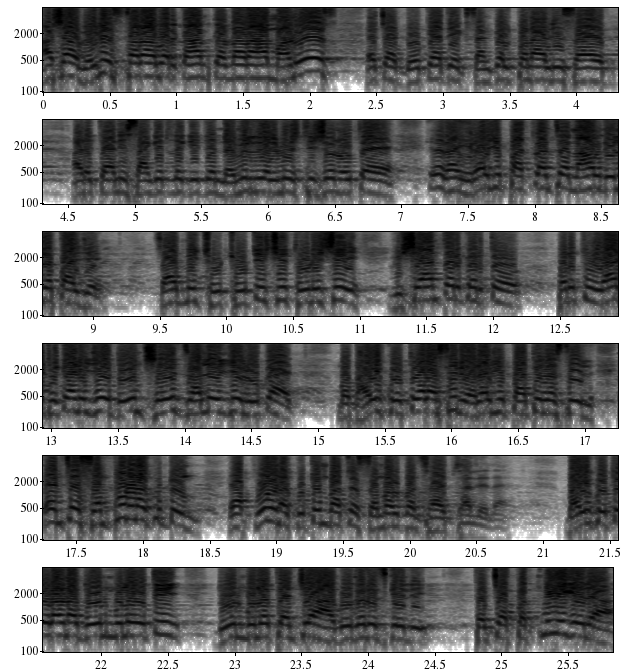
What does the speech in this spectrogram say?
अशा विविध स्तरावर काम करणारा हा माणूस याच्या डोक्यात एक संकल्पना आली साहेब. आणि त्यांनी सांगितलं की ते नवीन रेल्वे स्टेशन होत आहे हिराजी पाटलांचं नाव दिलं पाहिजे. साहेब मी छो छोटीशी थोडीशी विषयांतर करतो. परंतु या ठिकाणी जे दोन शहीद झालेले जे लोक आहेत मग भाई कोतवाल असतील हिराजी पाटील असतील यांचं संपूर्ण कुटुंब या पूर्ण कुटुंबाचं समर्पण साहेब झालेलं आहे. बाई कोतवालांना दोन मुलं होती. दोन मुलं त्यांच्या अगोदरच गेली. त्यांच्या पत्नीही गेल्या.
